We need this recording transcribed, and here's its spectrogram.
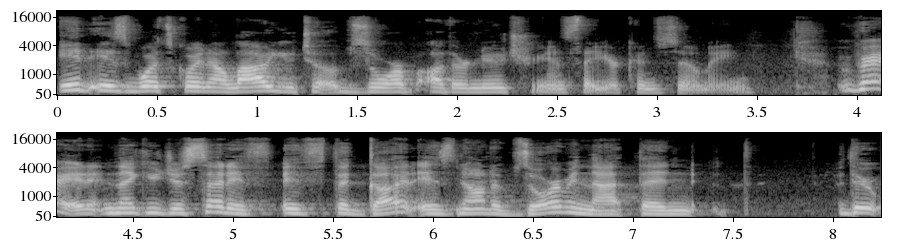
it is what's going to allow you to absorb other nutrients that you're consuming. Right. And like you just said, if, if the gut is not absorbing that, then there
